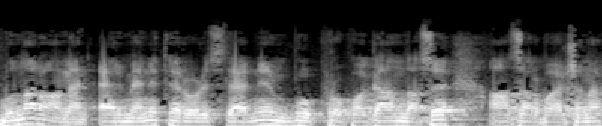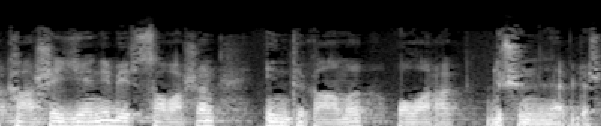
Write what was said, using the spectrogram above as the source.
Buna rağmen erməni teröristlərinin bu propagandası Azərbaycana qarşı yeni bir savaşın intiqamı olaraq düşünülə bilir.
